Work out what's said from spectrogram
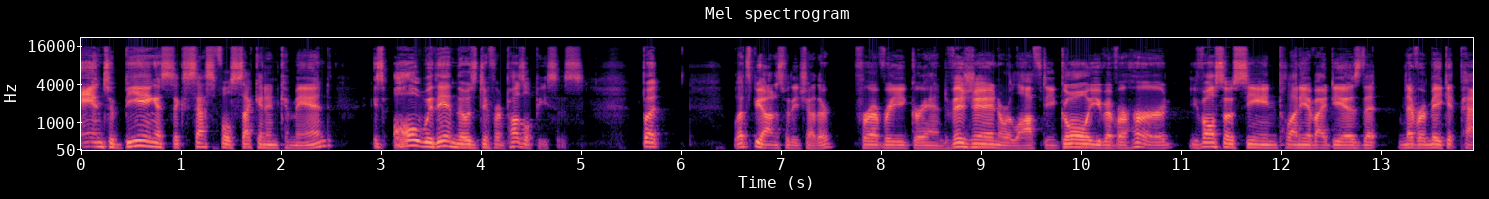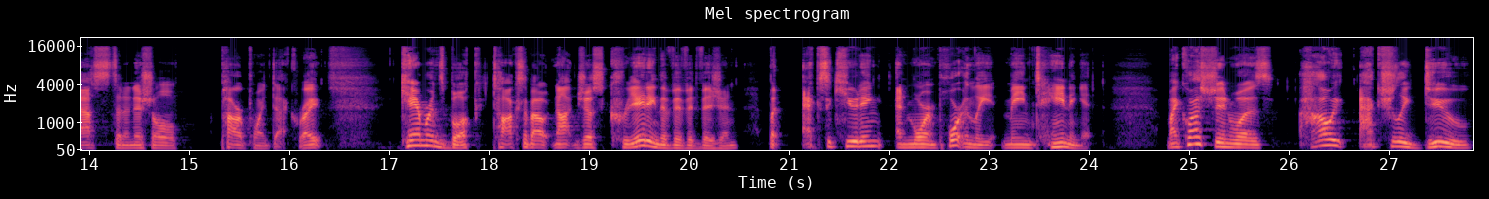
and to being a successful second in command is all within those different puzzle pieces. But let's be honest with each other. For every grand vision or lofty goal you've ever heard, you've also seen plenty of ideas that never make it past an initial PowerPoint deck, right? Cameron's book talks about not just creating the vivid vision, but executing and more importantly, maintaining it. My question was how we actually do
